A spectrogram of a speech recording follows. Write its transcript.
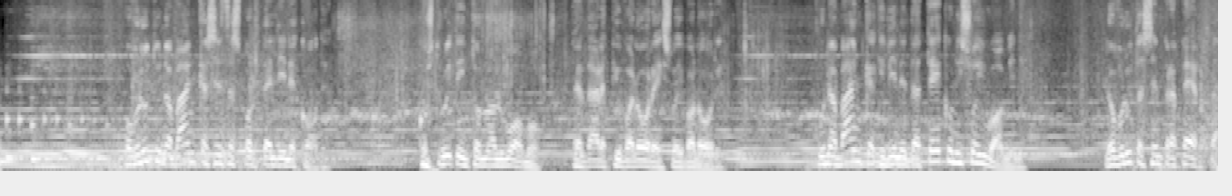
Ho voluto una banca senza sportelli né code, costruita intorno all'uomo per dare più valore ai suoi valori. Una banca che viene da te con i suoi uomini. L'ho voluta sempre aperta,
